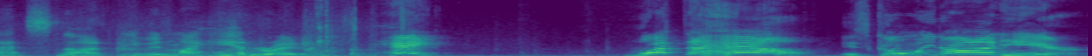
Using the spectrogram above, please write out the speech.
That's not even my handwriting. Hey! What the hell is going on here?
